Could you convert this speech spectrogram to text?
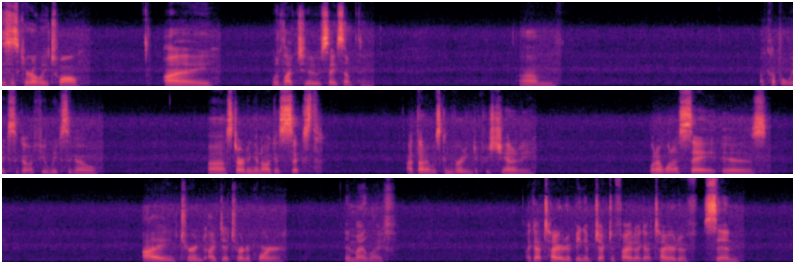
This is Carol A. Twall. I would like to say something. Um, a couple weeks ago, a few weeks ago, uh, starting in August 6th, I thought I was converting to Christianity. What I want to say is, I turned, I did turn a corner in my life. I got tired of being objectified. I got tired of sin.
